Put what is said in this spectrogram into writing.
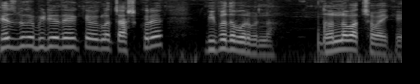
ফেসবুকে ভিডিও দেখে কেউ এগুলো চাষ করে বিপদে পড়বেন না। ধন্যবাদ সবাইকে।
